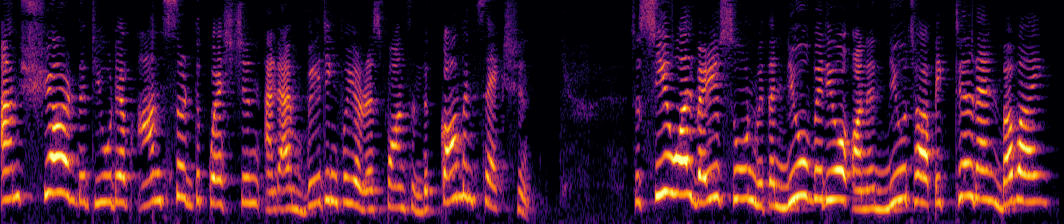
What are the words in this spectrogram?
I'm sure that you would have answered the question and I'm waiting for your response in the comment section. So see you all very soon with a new video on a new topic. Till then, bye-bye.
